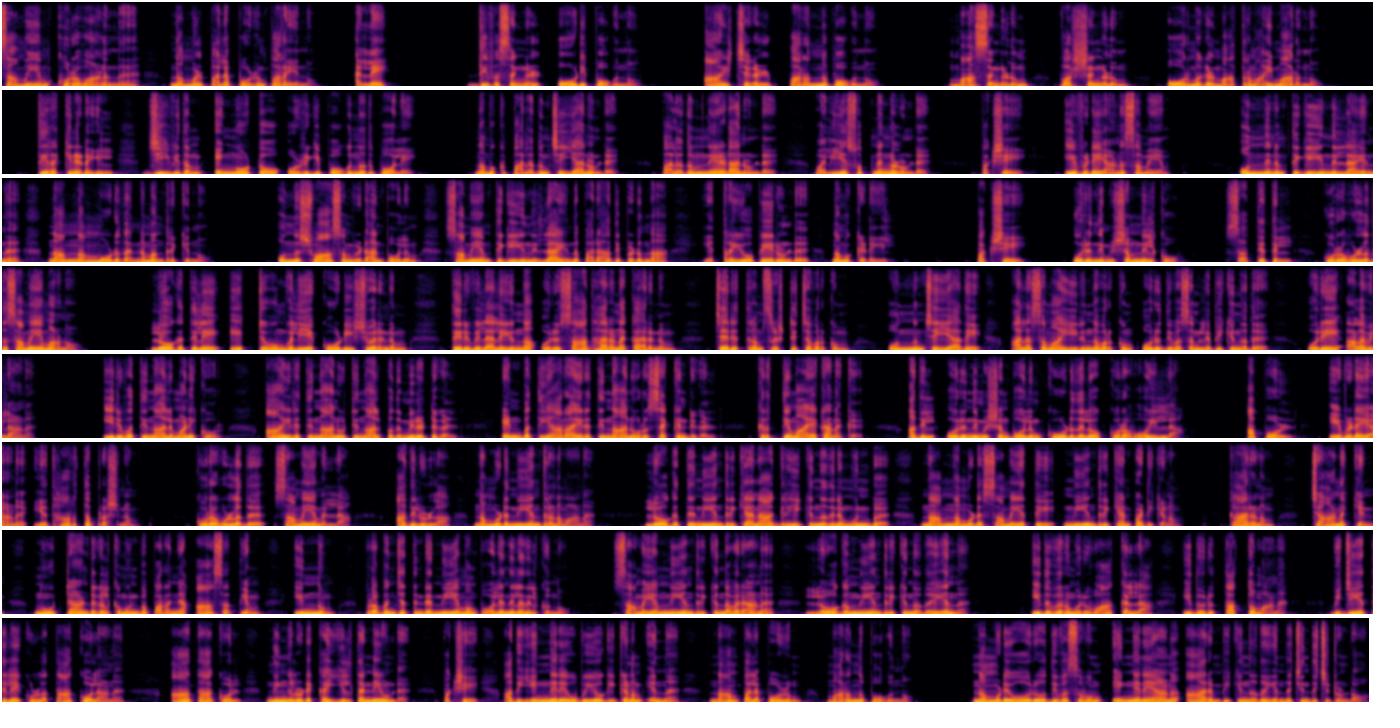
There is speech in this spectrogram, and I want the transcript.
സമയം കുറവാണെന്ന് നമ്മൾ പലപ്പോഴും പറയുന്നു അല്ലേ? ദിവസങ്ങൾ ഓടിപ്പോകുന്നു ആഴ്ചകൾ പറന്നുപോകുന്നു മാസങ്ങളും വർഷങ്ങളും ഓർമ്മകൾ മാത്രമായി മാറുന്നു. തിരക്കിനിടയിൽ ജീവിതം എങ്ങോട്ടോ ഒഴുകിപ്പോകുന്നതുപോലെ നമുക്ക് പലതും ചെയ്യാനുണ്ട് പലതും നേടാനുണ്ട് വലിയ സ്വപ്നങ്ങളുണ്ട്. പക്ഷേ എവിടെയാണ് സമയം? ഒന്നിനും തികയുന്നില്ല എന്ന് നാം നമ്മോട് തന്നെ മന്ത്രിക്കുന്നു. ഒന്ന് ശ്വാസം വിടാൻ പോലും സമയം തികയുന്നില്ല എന്ന് പരാതിപ്പെടുന്ന എത്രയോ പേരുണ്ട് നമുക്കിടയിൽ. പക്ഷേ ഒരു നിമിഷം നിൽക്കൂ. സത്യത്തിൽ കുറവുള്ളത് സമയമാണോ? ലോകത്തിലെ ഏറ്റവും വലിയ കോടീശ്വരനും തെരുവിലലയുന്ന ഒരു സാധാരണക്കാരനും ചരിത്രം സൃഷ്ടിച്ചവർക്കും ഒന്നും ചെയ്യാതെ അലസമായിരുന്നവർക്കും ഒരു ദിവസം ലഭിക്കുന്നത് ഒരേ അളവിലാണ്. ഇരുപത്തിനാല് മണിക്കൂർ ആയിരത്തി നാനൂറ്റി നാൽപ്പത് മിനിറ്റുകൾ എൺപത്തിയാറായിരത്തി നാനൂറ് സെക്കൻഡുകൾ കൃത്യമായ കണക്ക്. അതിൽ ഒരു നിമിഷം പോലും കൂടുതലോ കുറവോ ഇല്ല. അപ്പോൾ എവിടെയാണ് യഥാർത്ഥ പ്രശ്നം? കുറവുള്ളത് സമയമല്ല അതിലുള്ള നമ്മുടെ നിയന്ത്രണമാണ്. ലോകത്തെ നിയന്ത്രിക്കാൻ ആഗ്രഹിക്കുന്നതിന് മുൻപ് നാം നമ്മുടെ സമയത്തെ നിയന്ത്രിക്കാൻ പഠിക്കണം. കാരണം ചാണക്യൻ നൂറ്റാണ്ടുകൾക്ക് മുൻപ് പറഞ്ഞ ആ സത്യം ഇന്നും പ്രപഞ്ചത്തിന്റെ നിയമം പോലെ നിലനിൽക്കുന്നു. സമയം നിയന്ത്രിക്കുന്നവരാണ് ലോകം നിയന്ത്രിക്കുന്നത് എന്ന്. ഇത് വെറുമൊരു വാക്കല്ല ഇതൊരു തത്വമാണ്. വിജയത്തിലേക്കുള്ള താക്കോലാണ്. ആ താക്കോൽ നിങ്ങളുടെ കയ്യിൽ തന്നെയുണ്ട്. പക്ഷേ അത് എങ്ങനെ ഉപയോഗിക്കണം എന്ന് നാം പലപ്പോഴും മറന്നുപോകുന്നു. നമ്മുടെ ഓരോ ദിവസവും എങ്ങനെയാണ് ആരംഭിക്കുന്നത് എന്ന് ചിന്തിച്ചിട്ടുണ്ടോ?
